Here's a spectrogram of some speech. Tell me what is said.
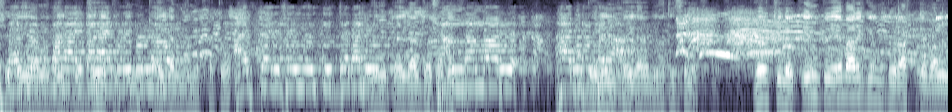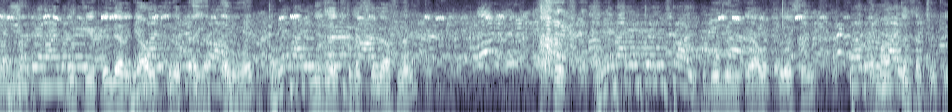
সেটাই আমাদের যেহেতু তিনি টাইগার নামে খ্যাত টাইগার যশোরের জলিল টাইগারের নাতি ছিল। ধরছিল কিন্তু এবার কিন্তু রাখতে পারলেন না। দুটি প্লেয়ারকে আউট করে টাইগার তবু নিজের খুঁটে চলে আসলেন। দুজনকে আউট করেছেন। আমার দেখাচ্ছে কি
